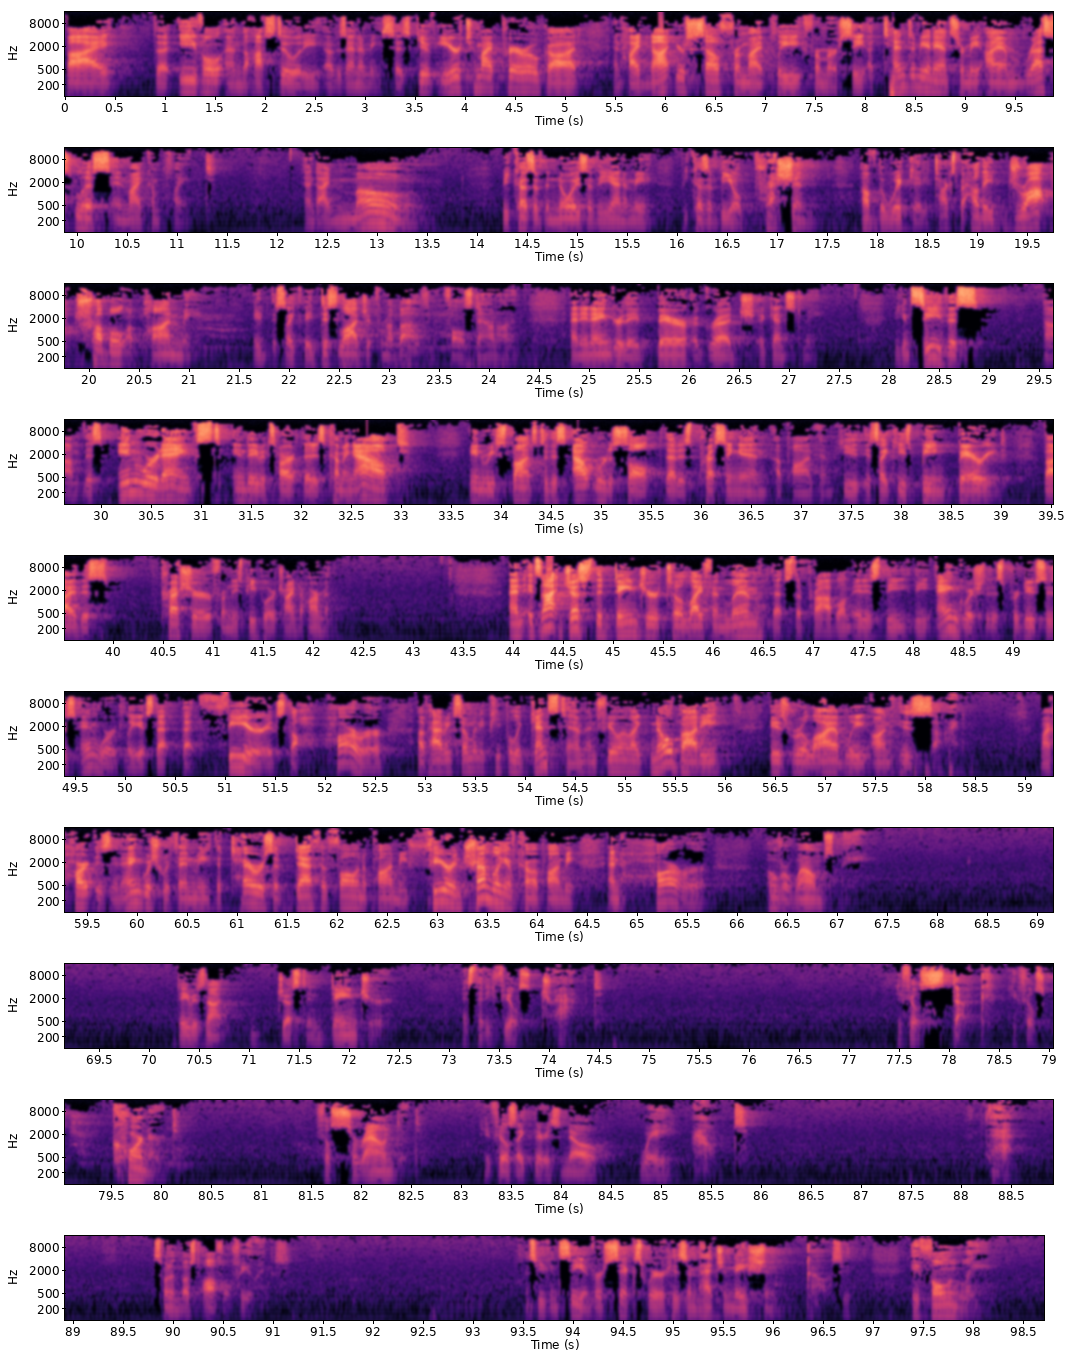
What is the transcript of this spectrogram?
by the evil and the hostility of his enemies. Says, Give ear to my prayer, O God, and hide not yourself from my plea for mercy. Attend to me and answer me. I am restless in my complaint, and I moan because of the noise of the enemy, because of the oppression of the wicked. He talks about how they drop trouble upon me. It's like they dislodge it from above and it falls down on him. And in anger, they bear a grudge against me. You can see this um, this inward angst in David's heart that is coming out in response to this outward assault that is pressing in upon him. He, it's like he's being buried by this pressure from these people who are trying to harm him. And it's not just the danger to life and limb that's the problem, it is the, the anguish that this produces inwardly. It's that, that fear, it's the horror of having so many people against him and feeling like nobody is reliably on his side. My heart is in anguish within me. The terrors of death have fallen upon me. Fear and trembling have come upon me, and horror overwhelms me. David's not just in danger, is that he feels trapped. He feels stuck. He feels cornered. He feels surrounded. He feels like there is no way out. That is one of the most awful feelings. And so you can see in verse 6 where his imagination goes. If only,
